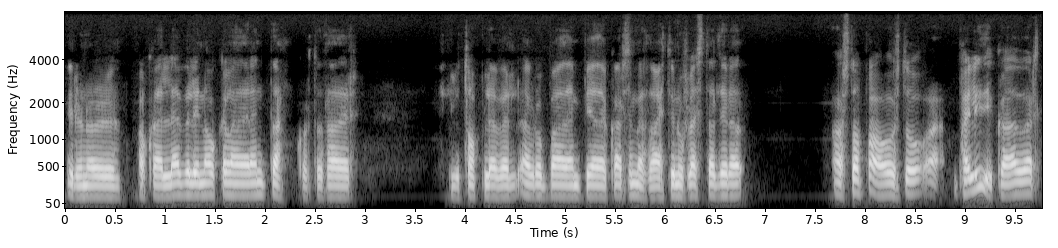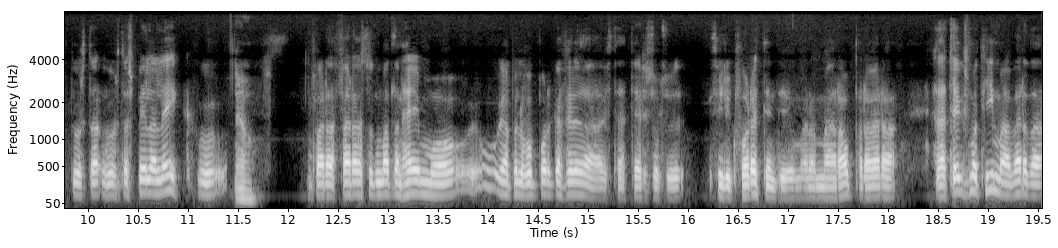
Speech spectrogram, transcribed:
í raun og á hvaða levelin ákvæmlega er enda, hvort að það er topplevel, Evrópa eða NBA eða hvað sem er, það ættu nú flest allir að að stoppa og, og pæli í því hvað þú ert, þú ert, að, þú ert að spila leik og fara að ferðast út um allan heim og, jafnvel að fá borga fyrir það þetta er svolítið því lík forrættindi og maður, maður ápar að vera það tegur smá tíma að verða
